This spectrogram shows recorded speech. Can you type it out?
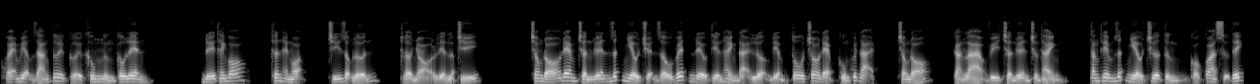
khoe miệng dáng tươi cười không ngừng câu lên. Đế thánh võ, thân hèn mọn, trí rộng lớn, thở nhỏ liền lập trí. Trong đó đem trần uyên rất nhiều chuyện dấu vết đều tiến hành đại lượng điểm tô cho đẹp cùng quyết đại, trong đó, càng là vì trần uyên trưởng thành, tăng thêm rất nhiều chưa từng có qua sự tích.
